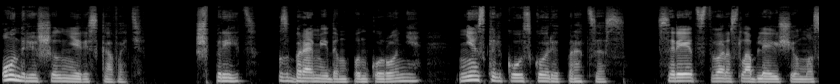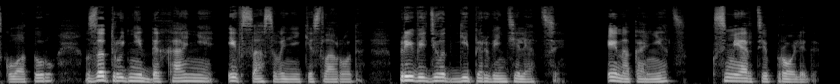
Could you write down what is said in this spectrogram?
он решил не рисковать. Шприц с бромидом панкурония несколько ускорит процесс. Средство, расслабляющее мускулатуру, затруднит дыхание и всасывание кислорода, приведет к гипервентиляции. И, наконец, к смерти пролега.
